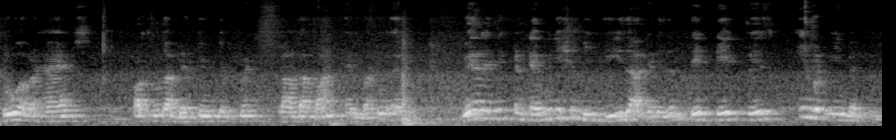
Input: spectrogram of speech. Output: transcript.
through our hands or through the equipment from the one animal to another. Whereas the contamination with these organisms, they take place in between milking.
